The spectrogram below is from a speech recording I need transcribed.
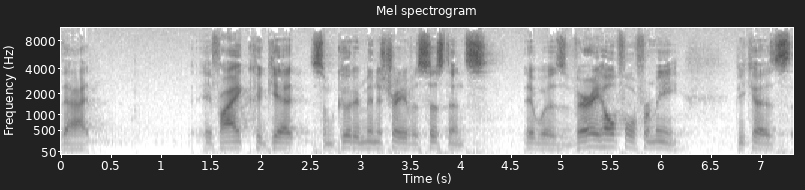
that if I could get some good administrative assistance, it was very helpful for me because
